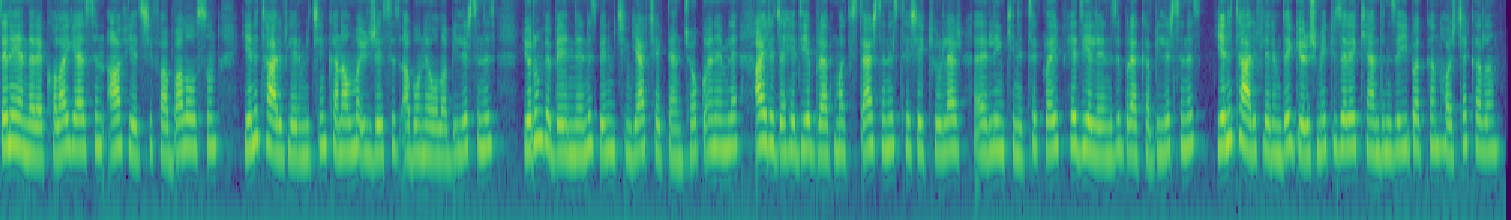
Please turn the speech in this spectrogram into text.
Deneyenlere kolay gelsin, afiyet, şifa, bal olsun. Yeni tariflerim için kanalıma ücretsiz abone olabilirsiniz. Yorum ve beğenileriniz benim için gerçekten çok önemli. Ayrıca hediye bırakmak isterseniz teşekkürler e, linkini tıklayıp hediyelerinizi bırakabilirsiniz. Yeni tariflerimde görüşmek üzere. Kendinize iyi bakın. Hoşçakalın.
